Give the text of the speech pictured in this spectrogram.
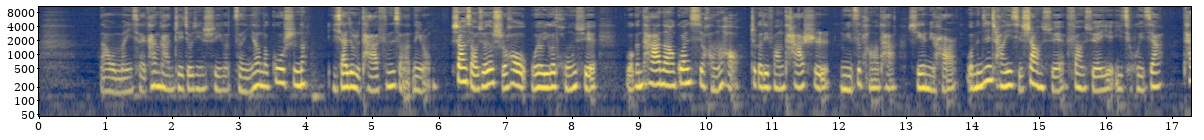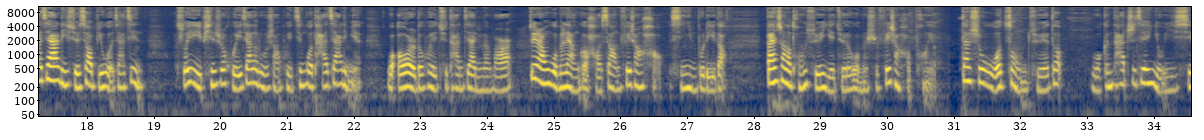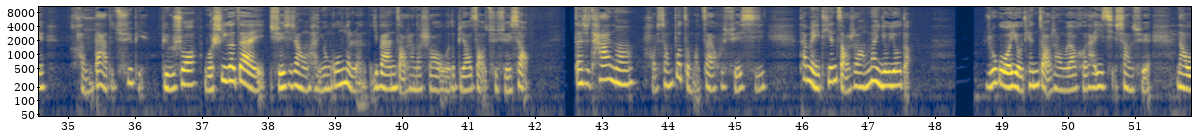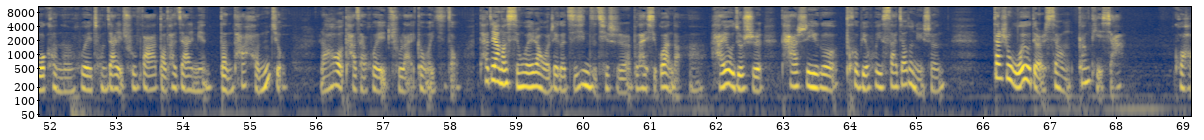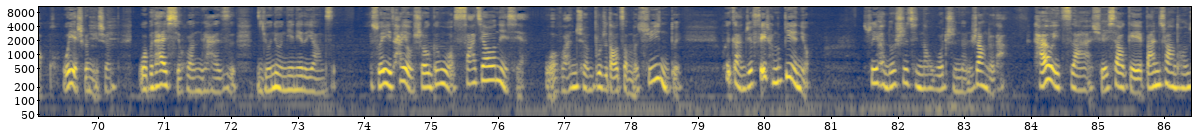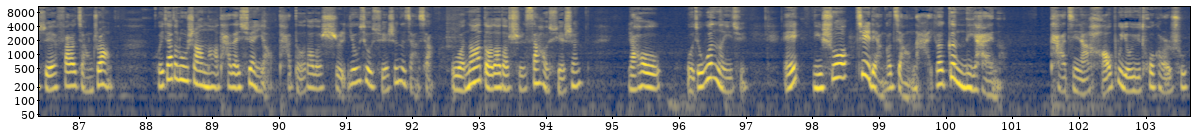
那我们一起来看看这究竟是一个怎样的故事呢？以下就是他分享的内容。上小学的时候，我有一个同学。我跟她呢关系很好，这个地方她是女字旁的她，是一个女孩。我们经常一起上学，放学也一起回家。她家离学校比我家近，所以平时回家的路上会经过她家里面。我偶尔都会去她家里面玩。虽然我们两个好像非常好，形影不离的，班上的同学也觉得我们是非常好朋友，但是我总觉得我跟她之间有一些很大的区别。比如说，我是一个在学习上很用功的人，一般早上的时候我都比较早去学校。但是他呢，好像不怎么在乎学习，他每天早上慢悠悠的。如果有天早上我要和他一起上学，那我可能会从家里出发到他家里面等他很久，然后他才会出来跟我一起走。他这样的行为让我这个急性子其实不太习惯的啊。还有就是，她是一个特别会撒娇的女生。但是我有点像钢铁侠（括号我也是个女生），我不太喜欢女孩子扭扭捏捏的样子，所以她有时候跟我撒娇那些，我完全不知道怎么去应对，会感觉非常的别扭，所以很多事情呢，我只能让着她。还有一次啊，学校给班上同学发了奖状，回家的路上呢，她在炫耀，她得到的是优秀学生的奖项，我呢得到的是三好学生，然后。我就问了一句：“哎，你说这两个奖哪一个更厉害呢？”他竟然毫不犹豫脱口而出：“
